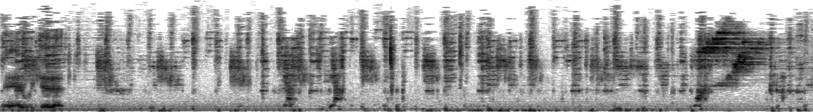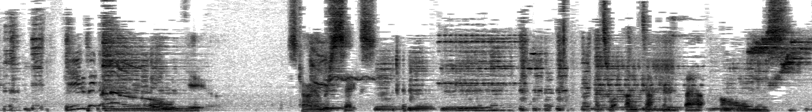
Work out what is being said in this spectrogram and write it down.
There, we did it. Star number six. That's what I'm talking about, Holmes.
